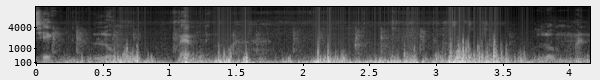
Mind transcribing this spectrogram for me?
เช็คลมแป๊บหนึ่งว่าลมมัน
